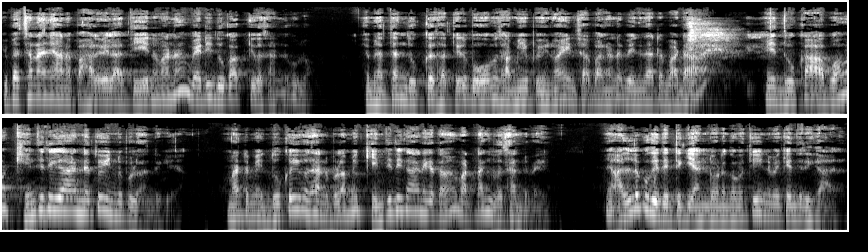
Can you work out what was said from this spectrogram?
විපස්සනා ඥාන පහළ වෙලා තියෙනවා නම් වැඩි දුකක් ඉවසන්න පුළුවන්. එහෙම නැත්නම් දුක්ඛ සත්‍යෙට බොහොම සමීප වෙනවා. ඒ නිසා බලන්න වෙනදාට වඩා මේ දුක ආවම කිඳිරි ගන්න නැතුව ඉන්න පුළුවන්ද කියලා. මට මේ දුක ඉවසන්න පුළුවන් මේ කිඳිරි ගන්න එක තමයි මට නම් ඉවසන්න බැරි. මේ අල්ලපු ගෙදෙට්ට කියන්න ඕනකම තියෙන මේ කිඳිරි ගාලා.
